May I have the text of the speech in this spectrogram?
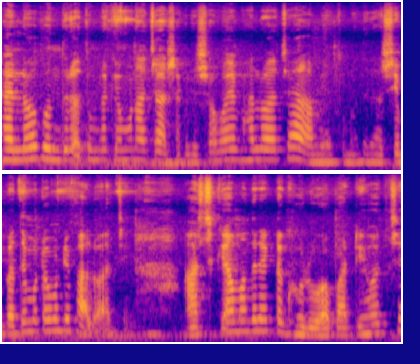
হ্যালো বন্ধুরা, তোমরা কেমন আছো? আশা করি সবাই ভালো আছো আর আমিও তোমাদের আশীর্বাদে মোটামুটি ভালো আছি। আজকে আমাদের একটা ঘরোয়া পার্টি হচ্ছে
